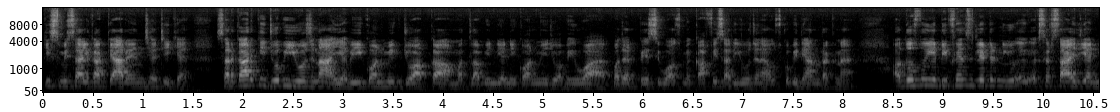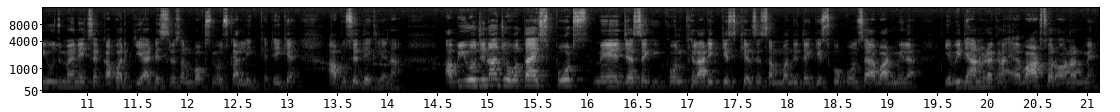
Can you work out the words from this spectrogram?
किस मिसाइल का क्या रेंज है, ठीक है? सरकार की जो भी योजना आई, अभी इकोनॉमिक जो आपका मतलब इंडियन इकोनॉमी जो अभी हुआ है बजट पेश हुआ, उसमें काफ़ी सारी योजना है, उसको भी ध्यान रखना है। और दोस्तों, ये डिफेंस रिलेटेड एक्सरसाइज या न्यूज़ मैंने इसे कवर किया डिस्क्रिप्शन बॉक्स में उसका लिंक है, ठीक है? आप उसे देख लेना। अब योजना जो होता है स्पोर्ट्स में, जैसे कि कौन खिलाड़ी किस खेल से संबंधित है, किसको कौन सा अवार्ड मिला, ये भी ध्यान में रखना। अवार्ड्स और ऑनर में,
